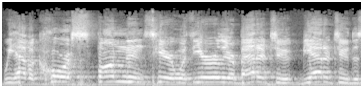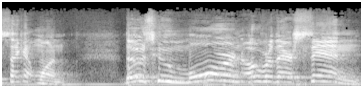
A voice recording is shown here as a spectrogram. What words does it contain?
we have a correspondence here with the earlier beatitude, beatitude, the second one. Those who mourn over their sin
